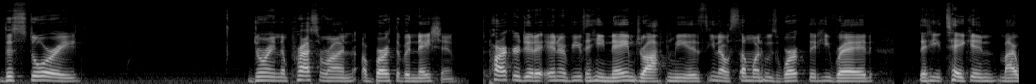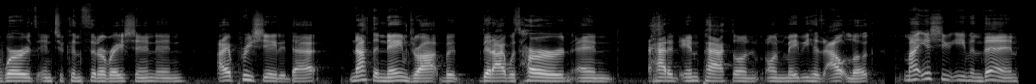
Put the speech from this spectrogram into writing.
the story during the press run of Birth of a Nation. Parker did an interview and he name dropped me as, you know, someone whose work that he read, that he'd taken my words into consideration. And I appreciated that. Not the name drop, but that I was heard and had an impact on on maybe his outlook. My issue even then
